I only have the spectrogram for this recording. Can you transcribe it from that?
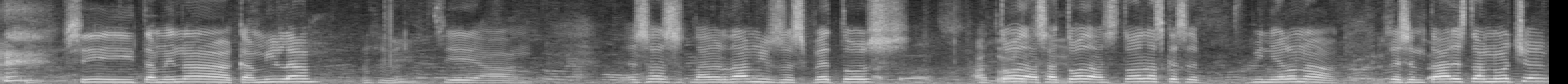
Sí, también a Camila. Sí, a esas, la verdad, mis respetos a, A todas, a todas, todas las que se vinieron a presentar esta noche.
